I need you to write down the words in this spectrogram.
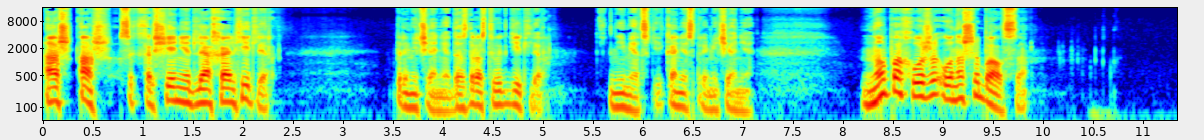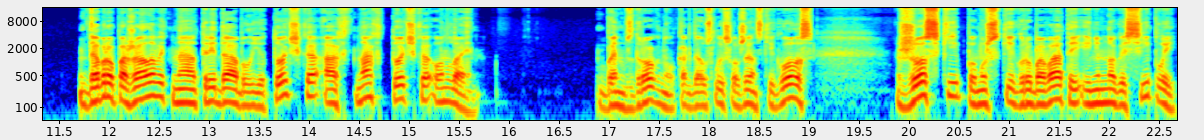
HH, сокращение для Хайль Хитлер. Примечание. Да здравствует Гитлер. Немецкий. Конец примечания. Но, похоже, он ошибался. Добро пожаловать на www.achtnacht.online. Бен вздрогнул, когда услышал женский голос — Жесткий, по-мужски грубоватый и немного сиплый,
